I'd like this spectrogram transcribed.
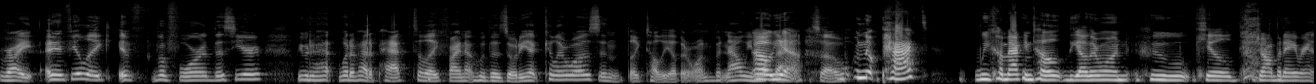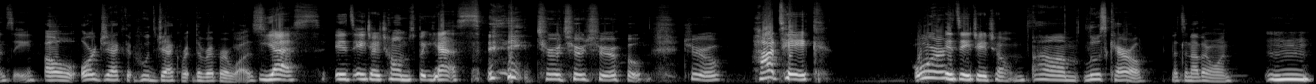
Right. And I feel like if before this year we would have had, would have had a pact to like find out who the Zodiac killer was and like tell the other one, but now we know Oh that. yeah. So no pact. We come back and tell the other one who killed JonBenét Ramsey. oh, or Jack, who Jack the Ripper was. Yes, it's H. H. Holmes, but yes, true, true, true, true. hot take. Or It's H. H. Holmes. um Lewis Carroll. That's another one. Mm.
